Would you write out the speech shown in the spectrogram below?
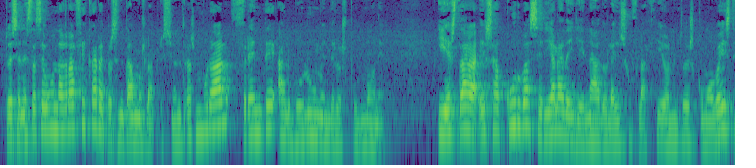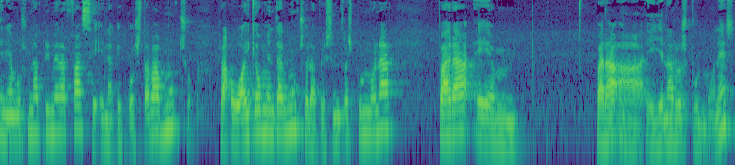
Entonces, en esta segunda gráfica representamos la presión transmural frente al volumen de los pulmones. Y esta, esa curva sería la de llenado, la insuflación. Entonces, como veis, teníamos una primera fase en la que costaba mucho, o, hay que aumentar mucho la presión transpulmonar para, em, para ah, llenar los pulmones.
